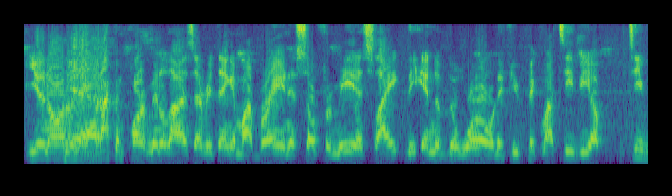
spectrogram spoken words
you know what I mean. But I compartmentalize everything in my brain, and so for me, it's like the end of the world. If you pick my TV up, TV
